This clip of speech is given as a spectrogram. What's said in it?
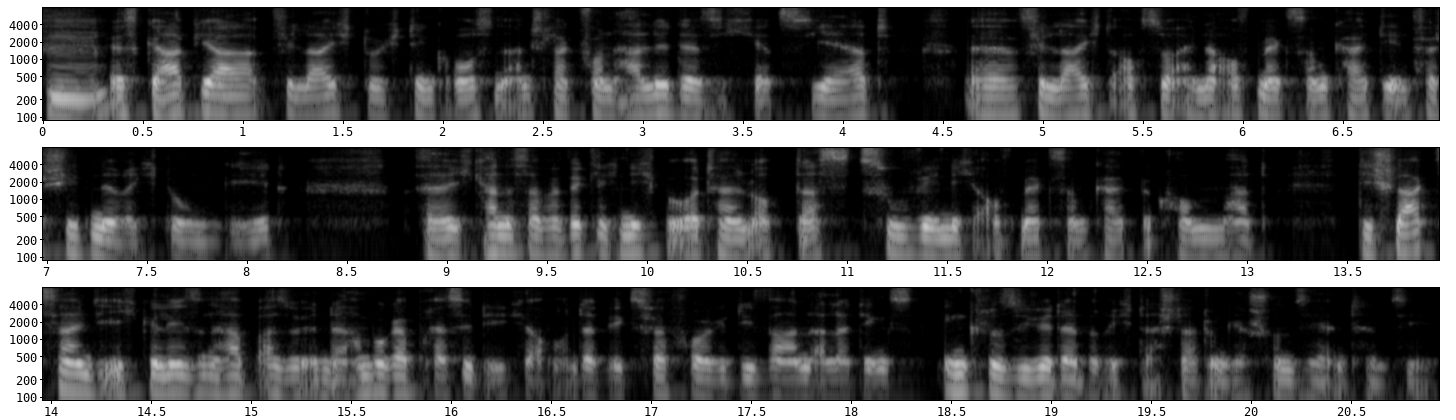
Mhm. Es gab ja vielleicht durch den großen Anschlag von Halle, der sich jetzt jährt, äh, vielleicht auch so eine Aufmerksamkeit, die in verschiedene Richtungen geht. Äh, ich kann es aber wirklich nicht beurteilen, ob das zu wenig Aufmerksamkeit bekommen hat. Die Schlagzeilen, die ich gelesen habe, also in der Hamburger Presse, die ich auch unterwegs verfolge, die waren allerdings inklusive der Berichterstattung ja schon sehr intensiv.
